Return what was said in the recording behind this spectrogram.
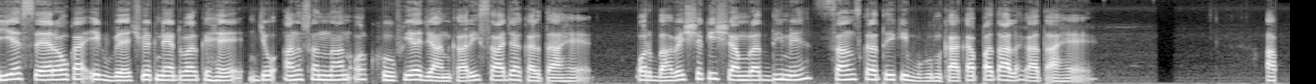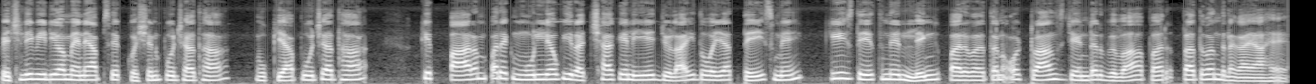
यह शहरों का एक वैश्विक नेटवर्क है जो अनुसंधान और खुफिया जानकारी साझा करता है और भविष्य की समृद्धि में संस्कृति की भूमिका का पता लगाता है। अब पिछली वीडियो मैंने आपसे क्वेश्चन पूछा था, वो क्या पूछा था? कि पारंपरिक मूल्यों की रक्षा के लिए जुलाई 2023 में किस देश ने लिंग, परिवर्तन और ट्रांसजेंडर विवाह पर प्रतिबंध लगाया है।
